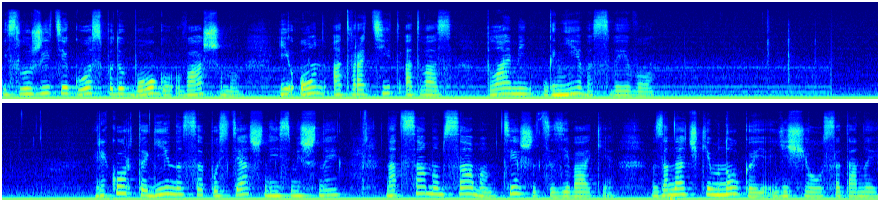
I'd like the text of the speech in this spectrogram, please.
и служите Господу Богу вашему, и Он отвратит от вас пламень гнева своего». Рекорды Гиннесса пустяшные и смешны, Над самым-самым тешатся зеваки, В заначке многое еще у сатаны,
